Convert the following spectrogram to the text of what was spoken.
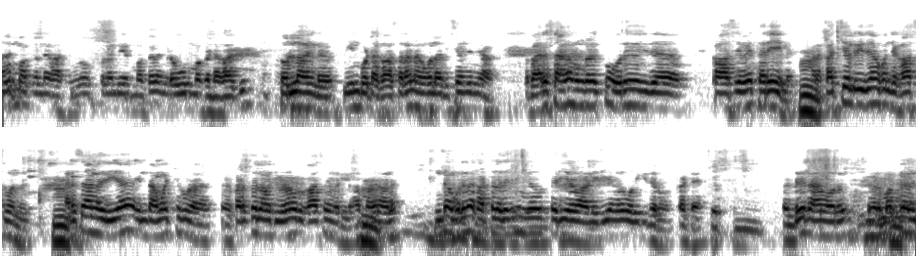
ஊர் மக்கள் எங்களோட ஊர் மக்களோட காசு. தொழிலாளி இந்த மீன் போட்ட காசெல்லாம் நான் இவ்வளவு விஷயம் அரசாங்கம் உங்களுக்கு ஒரு இத காசுமே தெரியல. கட்சியல் ரீதியா கொஞ்சம் காசு வந்தது அரசாங்க ரீதியா இந்த அமைச்சரோட கடத்தல் அமைச்சரோட ஒரு காசுமே வரல அப்ப அதனால இந்த முறை தான் கட்டுறதுக்கு நீங்க ஒரு பெரிய நிதி எங்களுக்கு ஒதுக்கி தருவோம். கட்ட வந்து நாங்க ஒரு மக்கள்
